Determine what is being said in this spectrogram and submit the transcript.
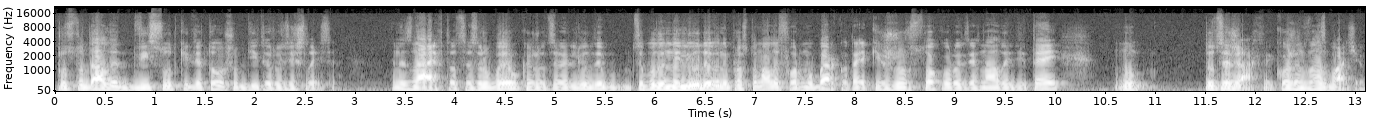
Просто дали дві сутки для того, щоб діти розійшлися. Я не знаю, хто це зробив. Кажу, це люди, це були не люди, вони просто мали форму Беркута, які жорстоко розігнали дітей. Ну, то це жах, кожен з нас бачив.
